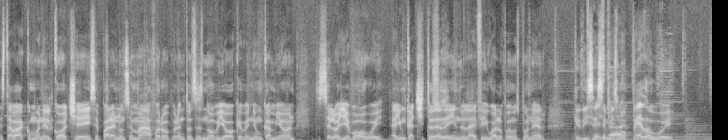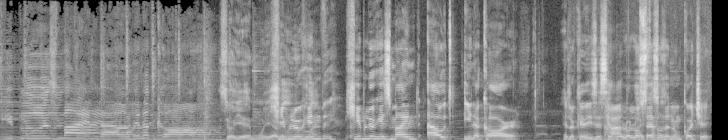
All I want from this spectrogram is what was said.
estaba como en el coche y se para en un semáforo, pero entonces no vio que venía un camión. Entonces se lo llevó, güey. Hay un cachito de A Sí. Day in the Life, igual lo podemos poner, que dice ese mismo pedo, güey. Se oye muy... He blew, him- he blew his mind out in a car. Es lo que dice, se Ajá, voló los está. sesos en un coche.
